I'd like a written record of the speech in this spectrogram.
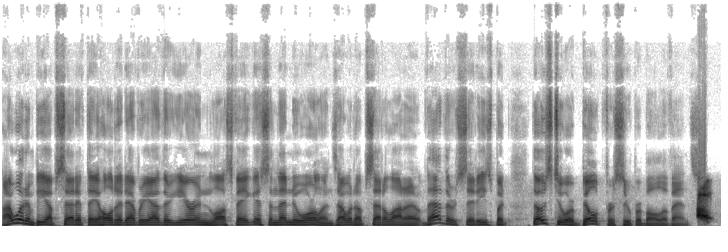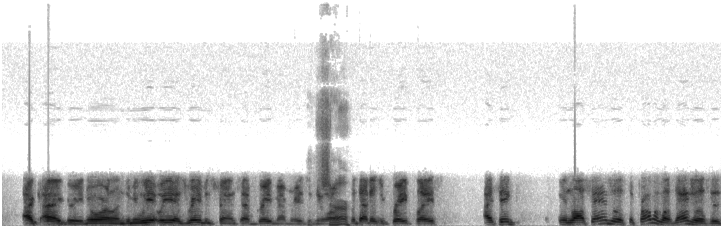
I wouldn't be upset if they hold it every other year in Las Vegas and then New Orleans. That would upset a lot of other cities, but those two are built for Super Bowl events. I, I I agree. New Orleans. I mean, we we as Ravens fans have great memories of New Sure. Orleans, but that is a great place. I think in Los Angeles, the problem with Los Angeles is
